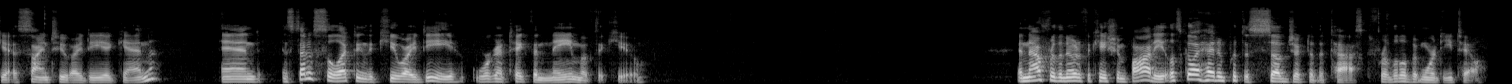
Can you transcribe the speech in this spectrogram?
assign to ID again. And instead of selecting the queue ID, we're going to take the name of the queue. And now for the notification body, let's go ahead and put the subject of the task for a little bit more detail.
